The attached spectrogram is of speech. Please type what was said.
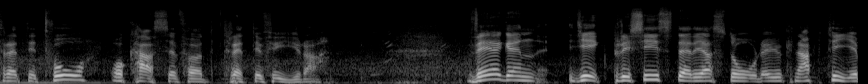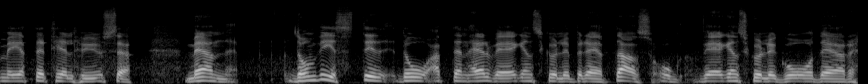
32 och Hasse född 34. Vägen gick precis där jag står, det är ju knappt 10 meter till huset. Men de visste då att den här vägen skulle breddas och vägen skulle gå där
